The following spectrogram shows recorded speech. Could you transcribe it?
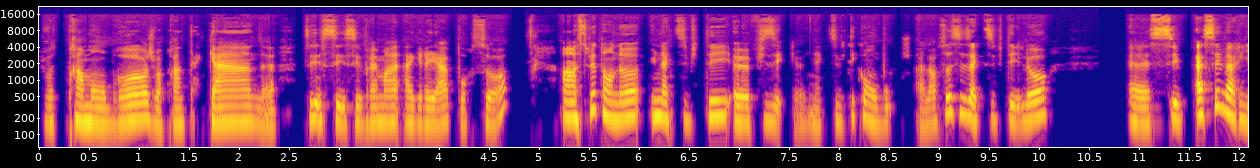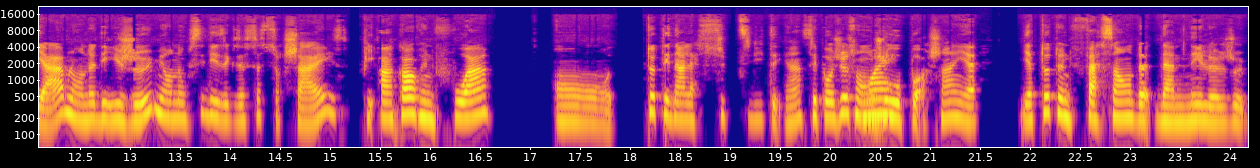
je vais te prendre mon bras, je vais prendre ta canne. Euh, tu sais, c'est, c'est vraiment agréable pour ça. Ensuite, on a une activité euh, physique, une activité qu'on bouge. Alors ça, ces activités-là, euh, c'est assez variable. On a des jeux, mais on a aussi des exercices sur chaise. Puis encore une fois, on tout est dans la subtilité. Hein? C'est pas juste on Ouais. joue aux poches. Hein? Il, y a, il y a toute une façon d'amener le jeu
